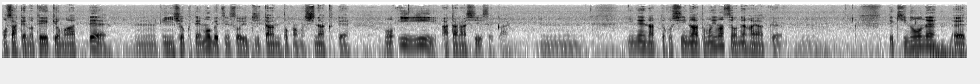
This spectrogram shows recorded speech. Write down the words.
お酒の提供もあって、うん、飲食店も別にそういう時短とかもしなくてもういい新しい世界、うん、に、ね、なってほしいなと思いますよね早く。で昨日ねえー、っ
